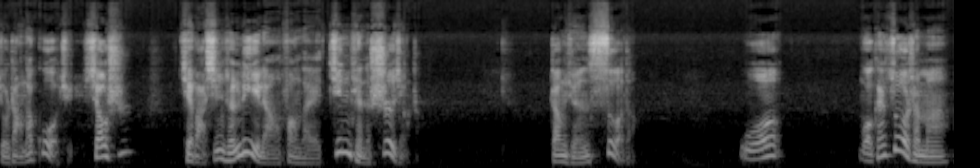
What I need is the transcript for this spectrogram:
就让它过去，消失，且把心神力量放在今天的事情上。张玄色道：“我，我该做什么？”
